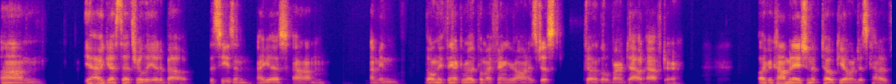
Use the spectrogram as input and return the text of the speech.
Um, yeah, I guess that's really it about the season. I guess. Um, I mean, the only thing I can really put my finger on is just feeling a little burnt out after, like a combination of Tokyo and just kind of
